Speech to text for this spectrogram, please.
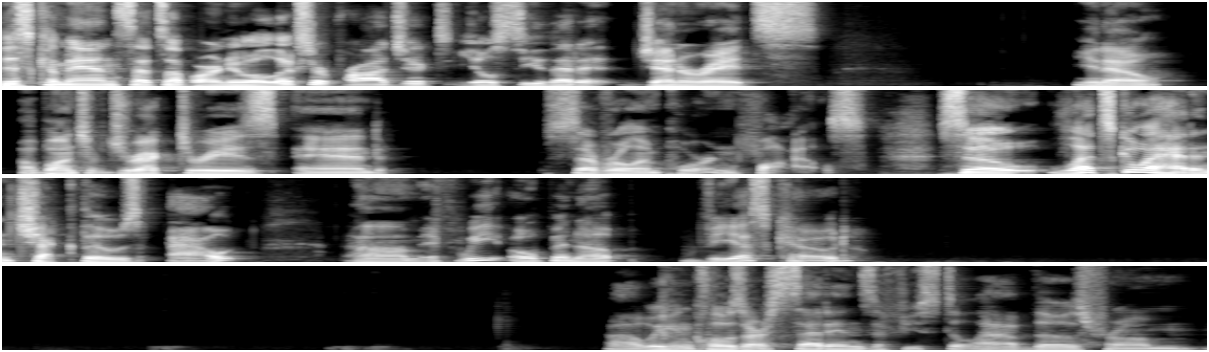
This command sets up our new Elixir project. You'll see that it generates, you know, a bunch of directories and several important files. So let's go ahead and check those out. Um, if we open up VS Code, Uh, we can close our settings if you still have those from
